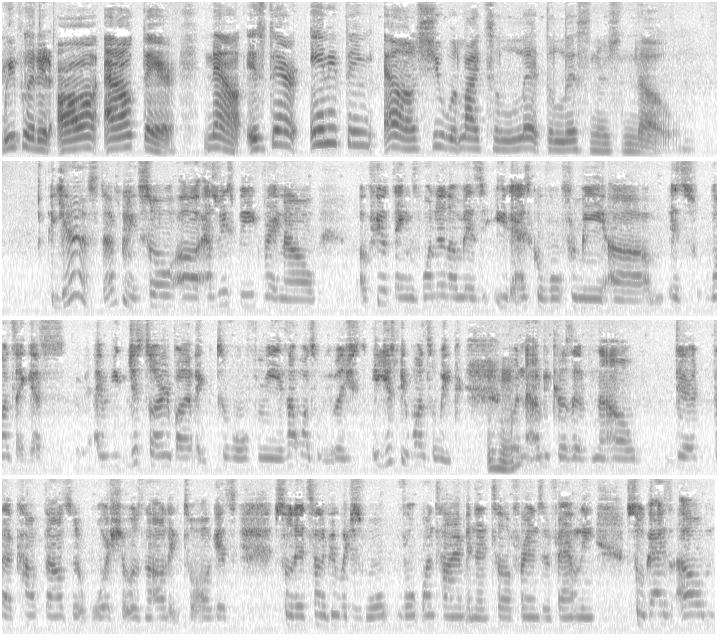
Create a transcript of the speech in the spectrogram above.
We put it all out there. Now, is there anything else you would like to let the listeners know? Yes, definitely. So uh, as we speak right now, a few things. One of them is you guys go vote for me. Um, it's once I guess. I mean, just tell everybody like, to vote for me. It's not once a week. But it used- to be once a week, hmm but now because of now. Their the countdown to the award show is now like to August, so they're telling people just vote, vote one time and then tell friends and family. So guys, um,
